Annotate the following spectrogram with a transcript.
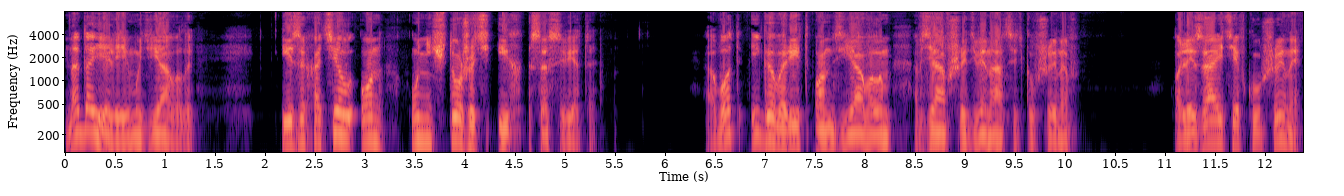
Надоели ему дьяволы, и захотел он уничтожить их со света. Вот и говорит он дьяволам, взявший двенадцать кувшинов, «Полезайте в кувшины,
